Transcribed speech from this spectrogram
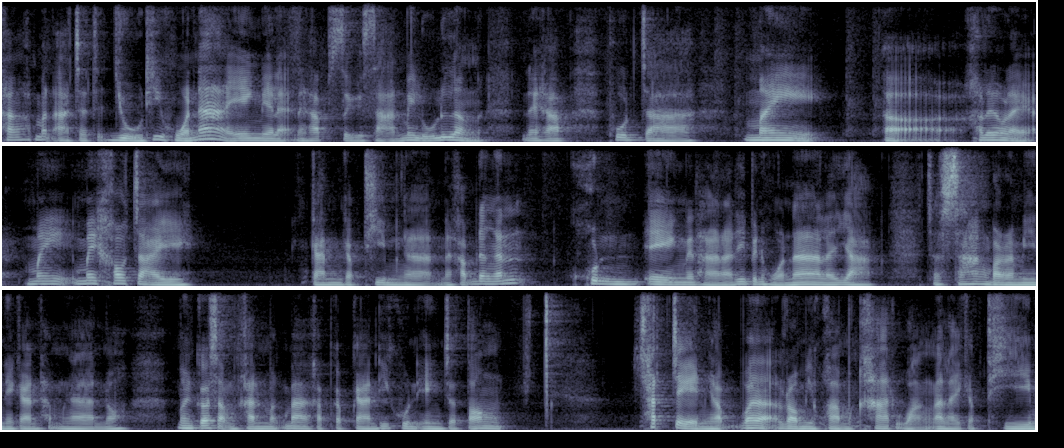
ครั้งมันอาจจะอยู่ที่หัวหน้าเองเนี่ยแหละนะครับ สื่อสารไม่รู้เรื่องนะครับ พูดจาไม่เอ่อเขาเรียกว่าอะไรไม่ไม่เข้าใจกันกับทีมงานนะครับ ดังนั้น คุณเองในฐานะที่เป็นหัวหน้าและอยากจะสร้างบารมีในการทำงานเนาะมันก็สำคัญมากๆครับกับการที่คุณเองจะต้องชัดเจนครับว่าเรามีความคาดหวังอะไรกับทีม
